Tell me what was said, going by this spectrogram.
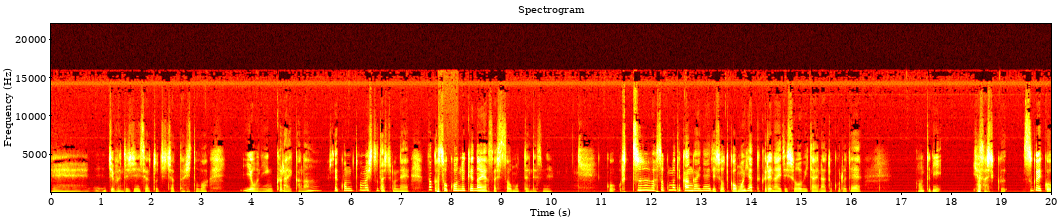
えー、自分で人生を閉じちゃった人は4人くらいかな。でこの人たちもねなんか底抜けな優しさを持ってるんですね。こう普通はそこまで考えないでしょとか思いやってくれないでしょみたいなところで本当に優しくすごいこう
